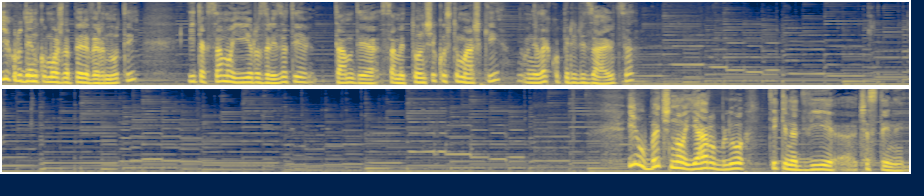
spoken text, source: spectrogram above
І грудинку можна перевернути і так само її розрізати там, де саме тонші костюмашки, вони легко перерізаються. І обично я роблю тільки на дві е, частини.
